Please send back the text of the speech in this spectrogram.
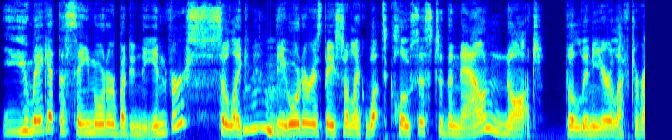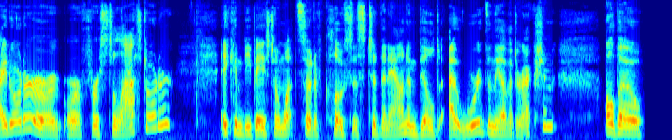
you may get the same order but in the inverse. So like the order is based on like what's closest to the noun, not the linear left to right order or, or first to last order. It can be based on what's sort of closest to the noun and build outwards in the other direction. Although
